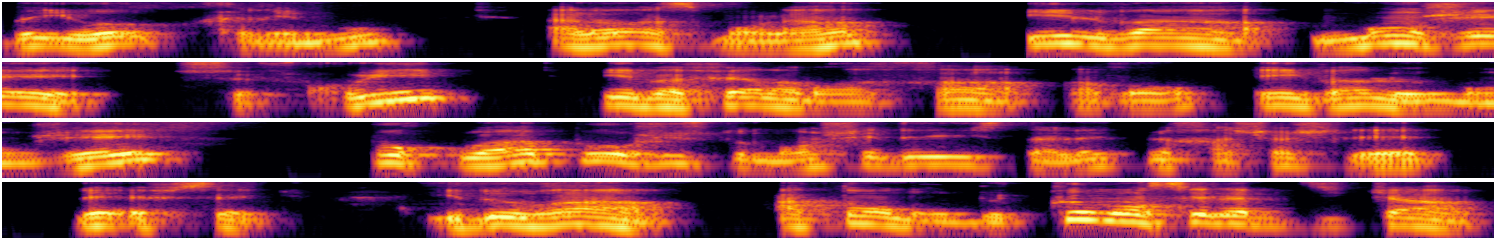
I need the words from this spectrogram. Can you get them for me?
Beyo Chelenu, alors à ce moment-là, il va manger ce fruit, il va faire la bracha avant et il va le manger. Pourquoi? Pour justement chez des istalet, les, les Il devra attendre de commencer l'abdika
